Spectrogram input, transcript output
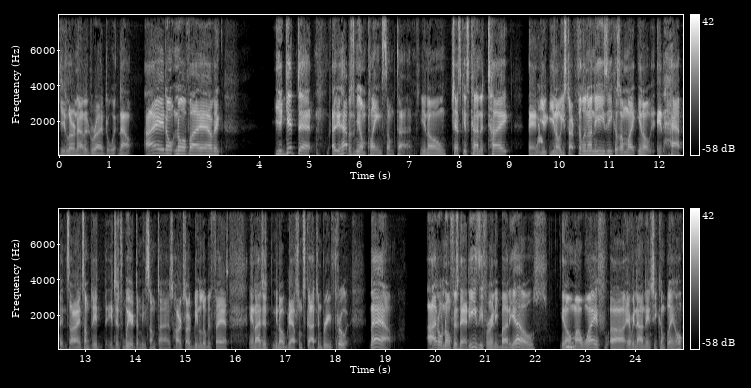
You learn how to ride the wave. Now, I don't know if I have it. You get that. Uh, it happens to me on planes sometimes. You know, chest gets kind of tight. And you, you know, you start feeling uneasy because I'm like, you know, it happens. All right, something it, it's just weird to me sometimes. Heart starts beating a little bit fast, and I just, you know, grab some scotch and breathe through it. Now, I don't know if it's that easy for anybody else. You know, my wife, uh, every now and then she complained, oh,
